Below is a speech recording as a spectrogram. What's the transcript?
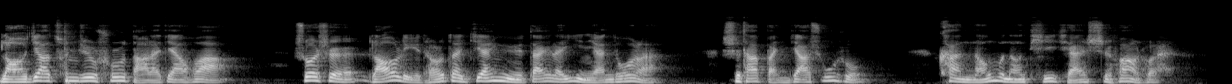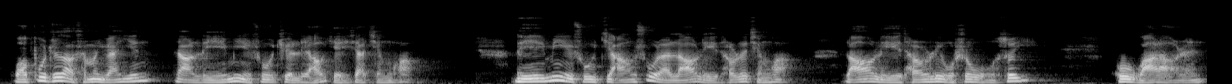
老家村支书打来电话，说是老李头在监狱待了一年多了，是他本家叔叔，看能不能提前释放出来。我不知道什么原因，让李秘书去了解一下情况。李秘书讲述了老李头的情况。老李头六十五岁，孤寡老人，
